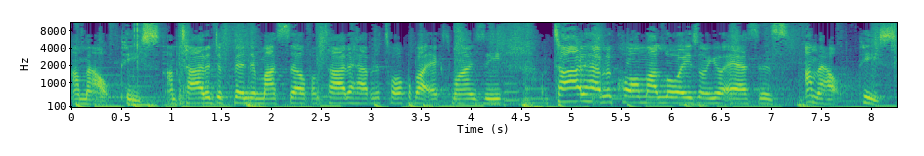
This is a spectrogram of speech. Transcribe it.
I'm out, peace. I'm tired of defending myself. I'm tired of having to talk about X, Y, and Z. I'm tired of having to call my lawyers on your asses. I'm out, peace.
